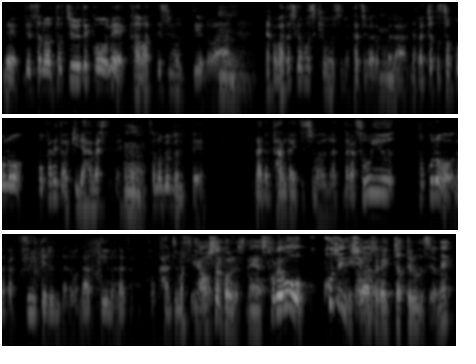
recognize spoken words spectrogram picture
ね。で、その途中でこうね、変わってしまうっていうのは、うん。なんか私がもし教師の立場だったら、なんかちょっとそこのお金とは切り離してね、うん。その部分って、なんか考えてしまうな。だからそういうところをなんかついてるんだろうなっていうのはなんかこう感じますよね。いや、おっしゃる通りですね。それを個人に幸せがいっちゃってるんですよね。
